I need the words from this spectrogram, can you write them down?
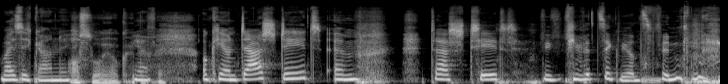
Weiß ich gar nicht. Ach so, ja, okay, Ja. perfekt. Okay, und da steht, ähm, da steht, wie, wie witzig wir uns finden.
